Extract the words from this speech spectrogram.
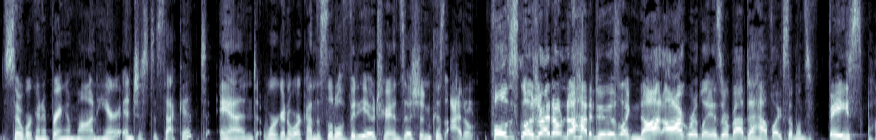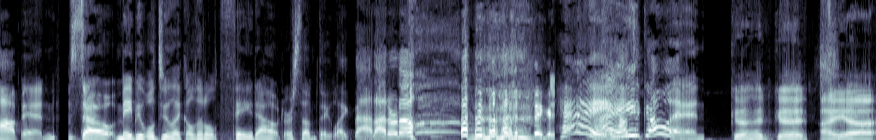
so we're going to bring him on here in just a second and we're going to work on this little video transition because i don't full disclosure i don't know how to do this like not awkwardly as we're about to have like someone's face pop in so maybe we'll do like a little fade out or something like that i don't know hey Hi. how's it going Good, good. I uh,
